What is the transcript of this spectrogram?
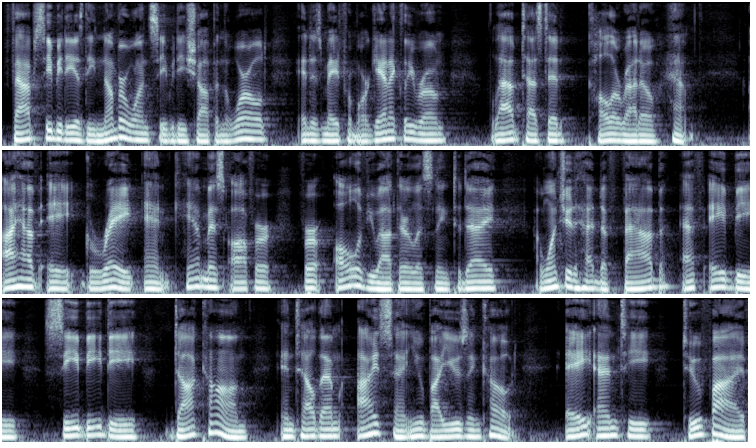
Fab CBD is the number one CBD shop in the world and is made from organically grown, lab tested Colorado hemp. I have a great and can't miss offer for all of you out there listening today. I want you to head to fab, F-A-B, CBD.com and tell them I sent you by using code ANT25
